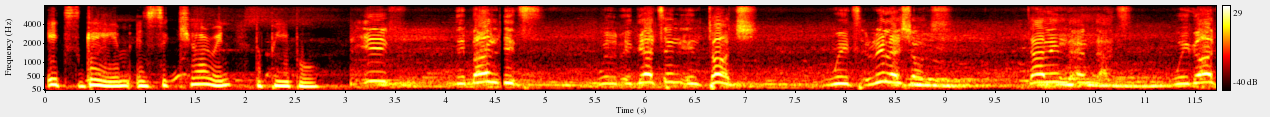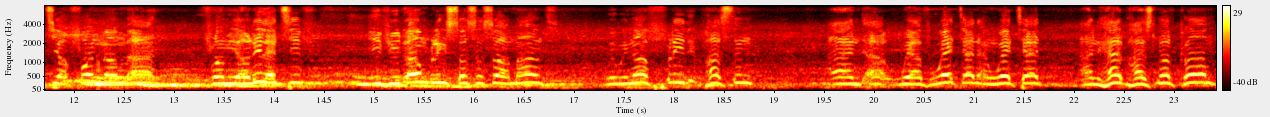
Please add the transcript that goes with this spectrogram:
its game in securing the people. If the bandits will be getting in touch with relations, telling them that we got your phone number from your relative, if you don't bring so so so amount, we will not free the person, and uh, we have waited and waited, and help has not come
